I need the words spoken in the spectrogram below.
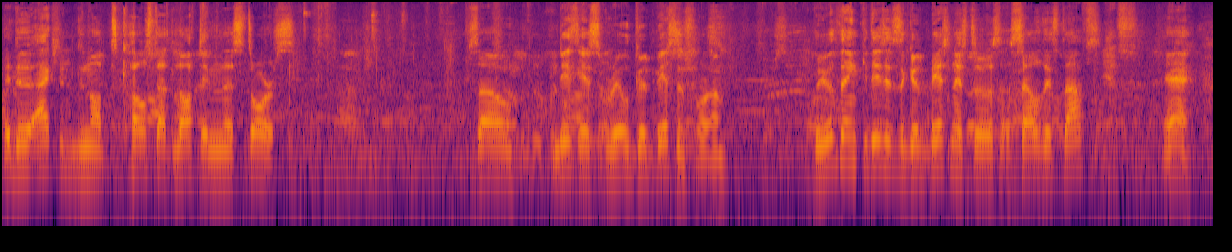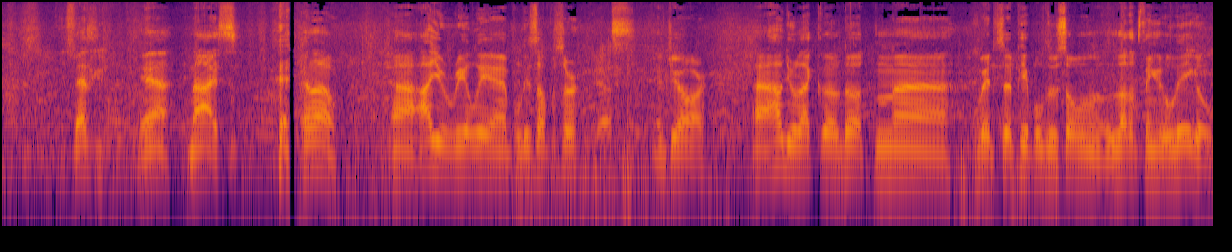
They do actually do not cost that lot in the stores. So this is real good business for them do you think this is a good business to sell these stuffs Yes. yeah that's yeah nice hello uh, are you really a police officer Yes. Yes, you are. Uh, how do you like uh, Löten uh, with uh, people do so a lot of things illegal?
